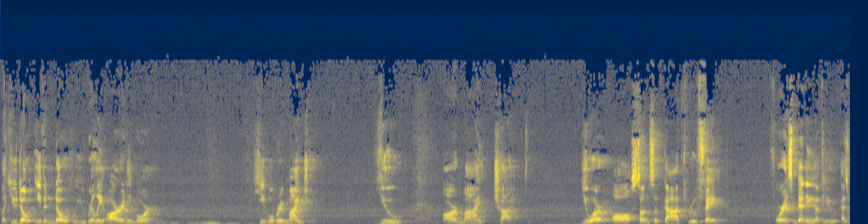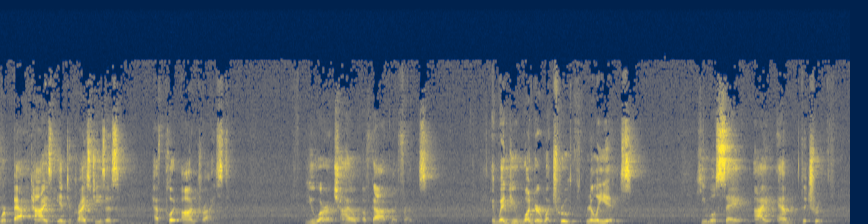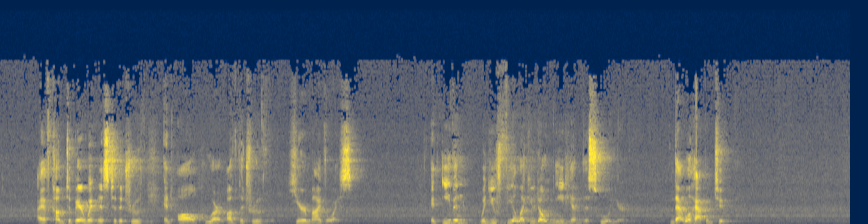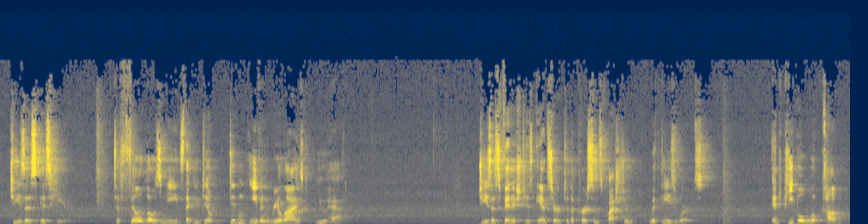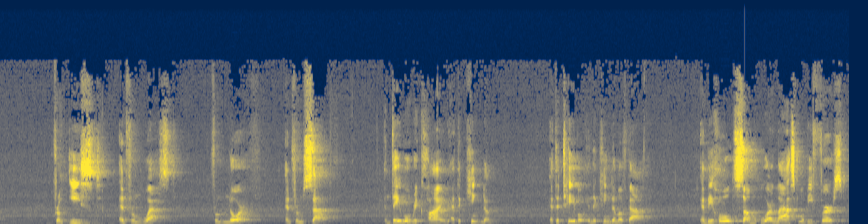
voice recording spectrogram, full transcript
like you don't even know who you really are anymore, He will remind you, You are my child. You are all sons of God through faith. For as many of you as were baptized into Christ Jesus have put on Christ. You are a child of God, my friends. And when you wonder what truth really is, he will say, I am the truth. I have come to bear witness to the truth, and all who are of the truth hear my voice. And even when you feel like you don't need Him this school year, that will happen too. Jesus is here to fill those needs that you didn't even realize you had. Jesus finished his answer to the person's question with these words And people will come from east and from west from north and from south, and they will recline at the kingdom, at the table in the kingdom of God. And behold, some who are last will be first,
